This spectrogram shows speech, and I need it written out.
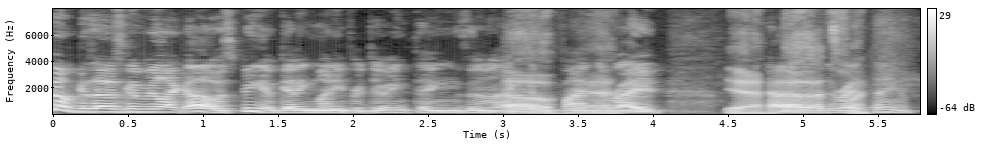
no, because I was going to be like, oh, speaking of getting money for doing things, and I Oh, couldn't find yeah. the right, Yeah, uh, no, that's the right fine. thing.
